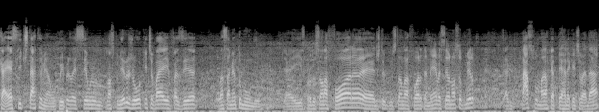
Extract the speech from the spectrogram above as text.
KS Kickstarter mesmo. O Creepers vai ser o nosso primeiro jogo que a gente vai fazer lançamento mundo. E aí, produção lá fora, é, distribuição lá fora também. Vai ser o nosso primeiro passo maior que a Terra né, que a gente vai dar.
